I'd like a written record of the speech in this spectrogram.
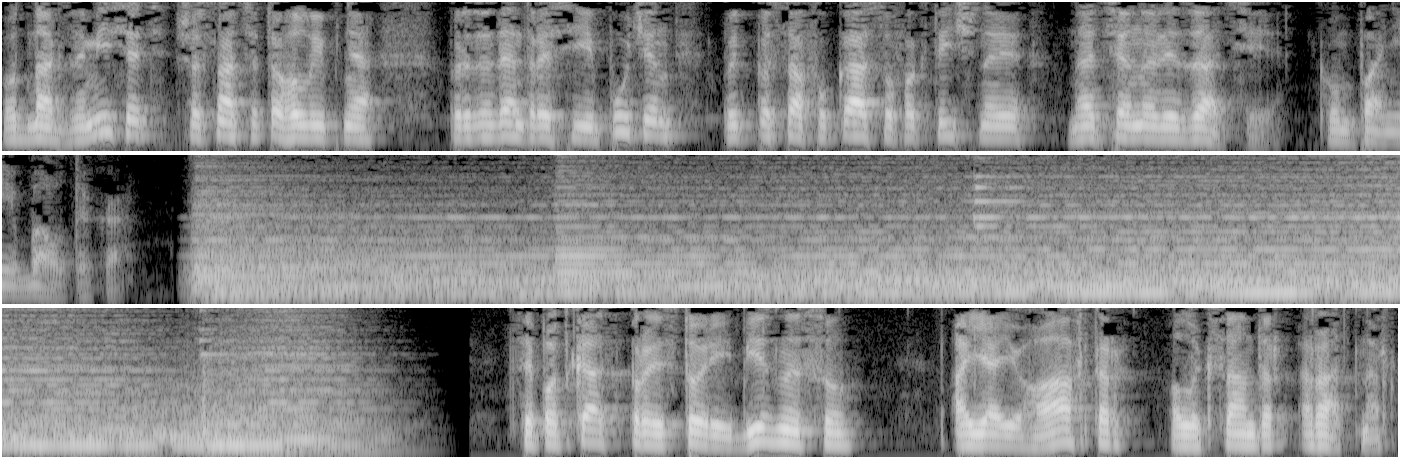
Однак за місяць, 16 липня, президент Росії Путін підписав указ у фактичної націоналізації компанії Балтика. Це подкаст про історії бізнесу, а я його автор Олександр Ратнер.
